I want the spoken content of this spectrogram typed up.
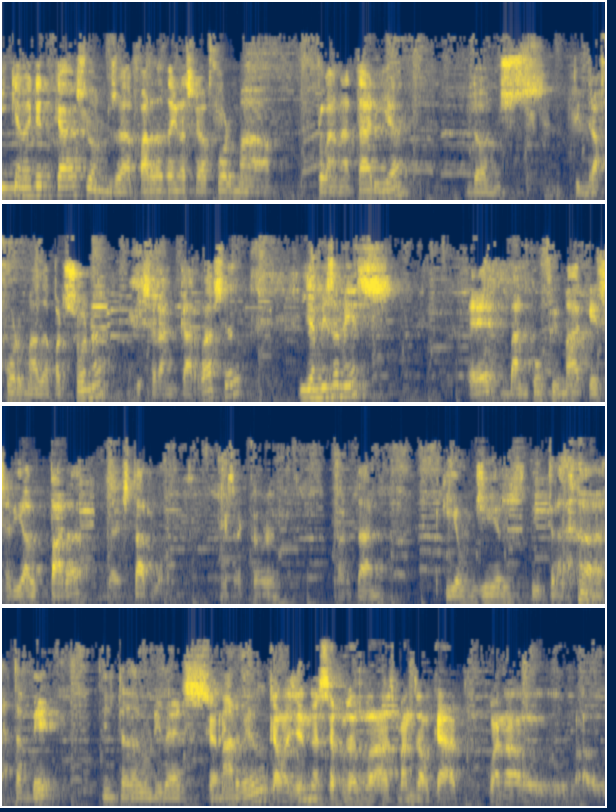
i que en aquest cas, doncs, a part de tenir la seva forma planetària, doncs tindrà forma de persona i serà en Carl Russell i a més a més eh, van confirmar que seria el pare de Star-Lord. Exactament. Per tant, aquí hi ha un gir dintre de, també dintre de l'univers Marvel. Que la gent s'ha posat les mans al cap quan el, el,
